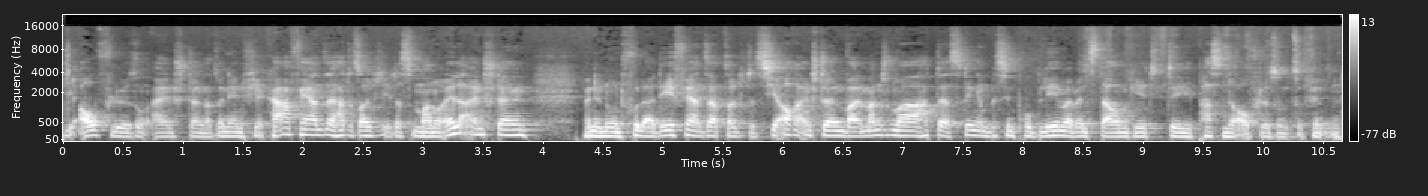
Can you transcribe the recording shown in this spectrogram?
die Auflösung einstellen. Also wenn ihr einen 4K-Fernseher habt, solltet ihr das manuell einstellen. Wenn ihr nur einen Full-HD-Fernseher habt, solltet ihr das hier auch einstellen, weil manchmal hat das Ding ein bisschen Probleme, wenn es darum geht, die passende Auflösung zu finden.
